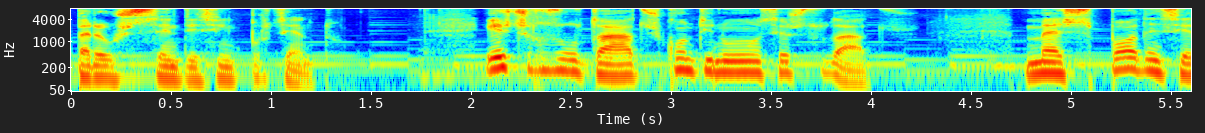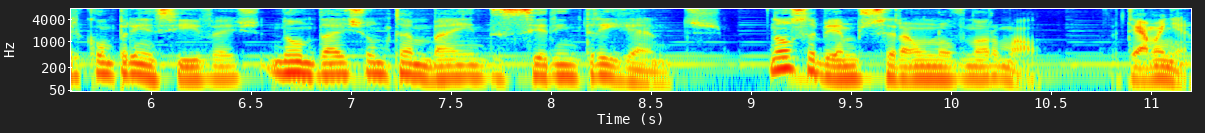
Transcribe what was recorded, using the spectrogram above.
para os 65%. Estes resultados continuam a ser estudados, mas se podem ser compreensíveis, não deixam também de ser intrigantes. Não sabemos se será um novo normal. Até amanhã.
